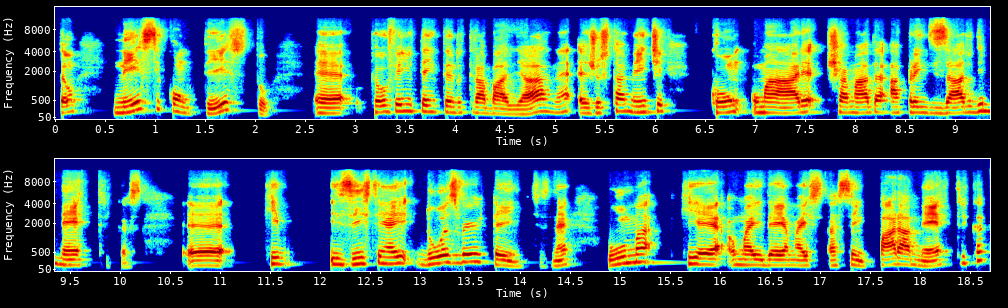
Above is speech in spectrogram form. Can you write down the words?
Então, nesse contexto, é, o que eu venho tentando trabalhar né, é justamente com uma área chamada aprendizado de métricas, é, que existem aí duas vertentes, né? Uma que é uma ideia mais assim paramétrica,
